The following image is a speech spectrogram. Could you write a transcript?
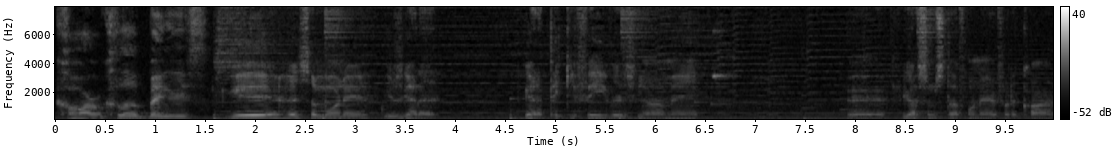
car club bangers? Yeah, there's some on there. You just gotta, you gotta pick your favorites. You know what I mean? Yeah, you got some stuff on there for the car.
